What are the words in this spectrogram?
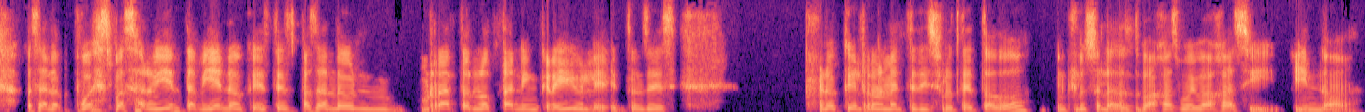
O sea, lo puedes pasar bien también o que estés pasando un rato no tan increíble. Entonces, creo que realmente disfruté todo, incluso las bajas muy bajas y, y no,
